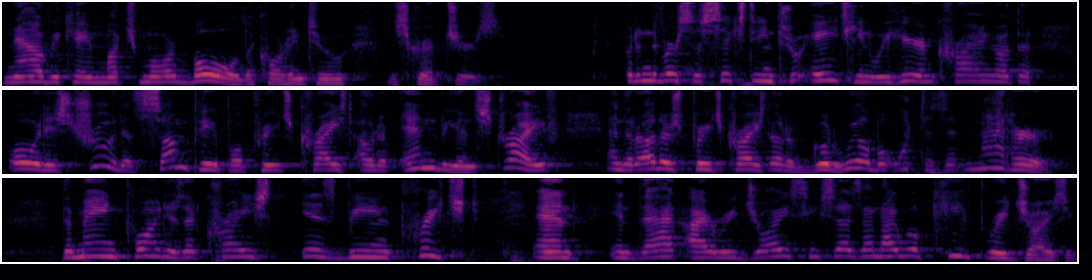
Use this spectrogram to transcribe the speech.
now became much more bold, according to the scriptures. But in the verses 16 through 18, we hear him crying out that, oh, it is true that some people preach Christ out of envy and strife, and that others preach Christ out of goodwill, but what does it matter? The main point is that Christ is being preached. And in that I rejoice, he says, and I will keep rejoicing.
